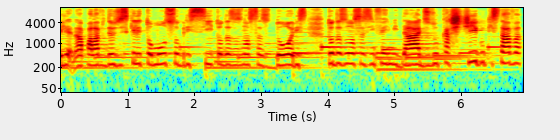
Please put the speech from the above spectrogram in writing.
Ele, a palavra de Deus diz que ele tomou sobre si todas as nossas dores, todas as nossas enfermidades, o castigo que estava,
